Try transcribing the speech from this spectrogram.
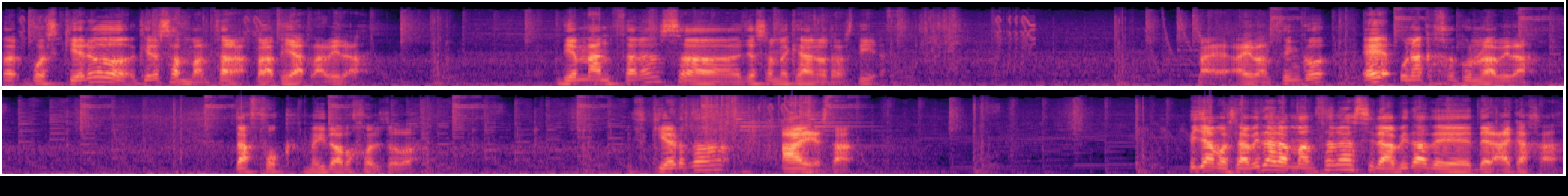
Eh, pues quiero, quiero esas manzanas para pillar la vida. 10 manzanas, uh, ya solo me quedan otras 10. Vale, ahí van 5. Eh, una caja con una vida. Da fuck, me he ido abajo del todo. Izquierda. Ahí está. Pillamos la vida de las manzanas y la vida de, de la caja.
